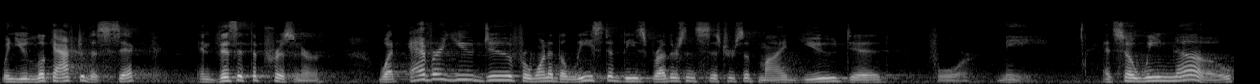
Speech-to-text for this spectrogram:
when you look after the sick and visit the prisoner, whatever you do for one of the least of these brothers and sisters of mine, you did for me. And so we know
